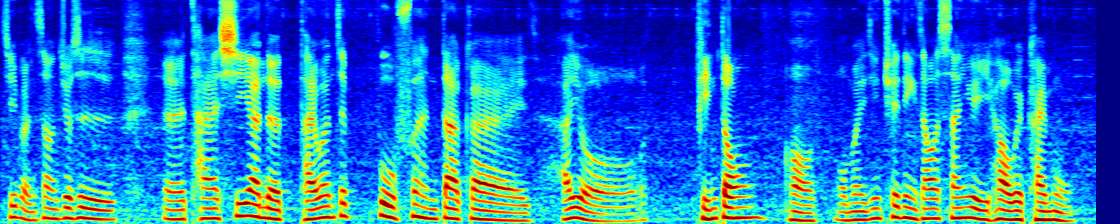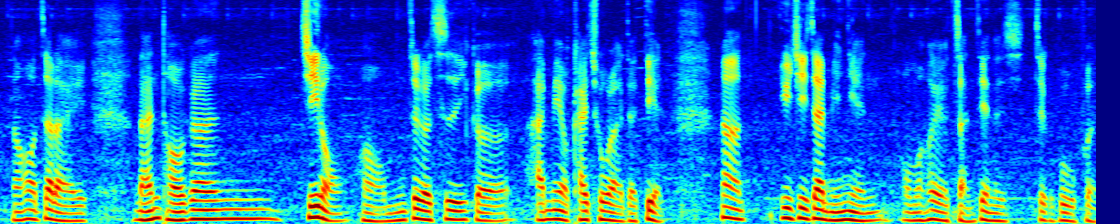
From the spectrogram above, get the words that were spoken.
基本上就是，呃，台西岸的台湾这部分，大概还有屏东哦，我们已经确定到三月一号会开幕，然后再来南投跟基隆哦，我们这个是一个还没有开出来的店，那。预计在明年我们会有展店的这个部分，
